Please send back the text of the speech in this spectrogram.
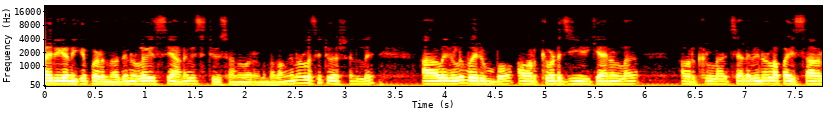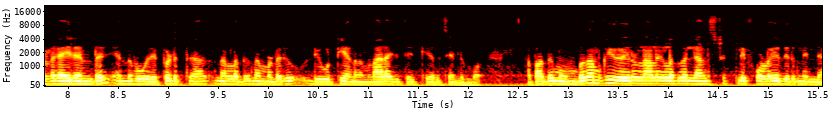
പരിഗണിക്കപ്പെടുന്നത്. അതിനുള്ള വിസയാണ് വിസിറ്റ് വിസ എന്ന് പറയുന്നത്. അപ്പോൾ അങ്ങനെയുള്ള സിറ്റുവേഷനിൽ ആളുകൾ വരുമ്പോൾ അവർക്കിവിടെ ജീവിക്കാനുള്ള അവർക്കുള്ള ചിലവിനുള്ള പൈസ അവരുടെ കയ്യിലുണ്ട് എന്ന് ബോധ്യപ്പെടുത്തുക എന്നുള്ളത് നമ്മുടെ ഒരു ഡ്യൂട്ടിയാണ് നമ്മൾ ആ രാജ്യത്തേക്ക് കയറി ചെല്ലുമ്പോൾ. അപ്പോൾ അത് മുമ്പ് നമുക്ക് യു എയിലുള്ള ആളുകൾ അത് വല്ലാണ്ട് സ്ട്രിക്ട്ലി ഫോളോ ചെയ്തിരുന്നില്ല.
